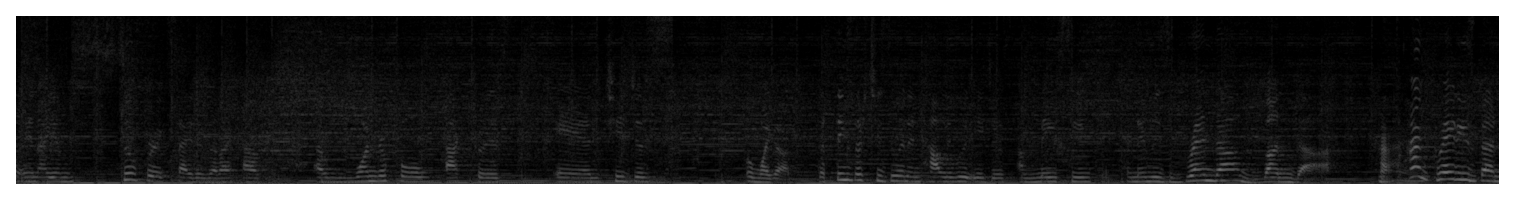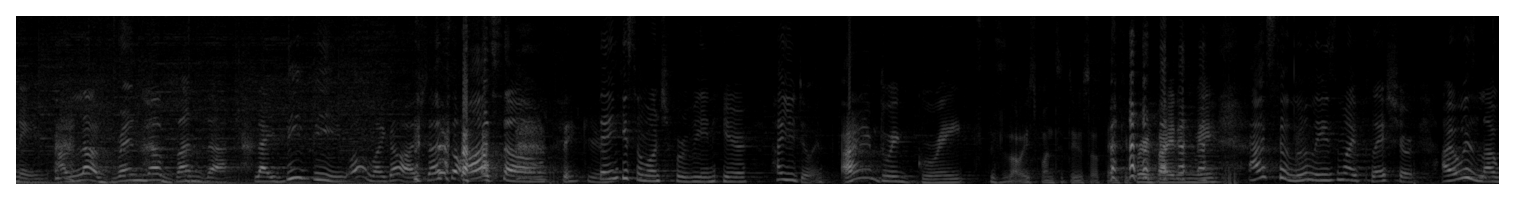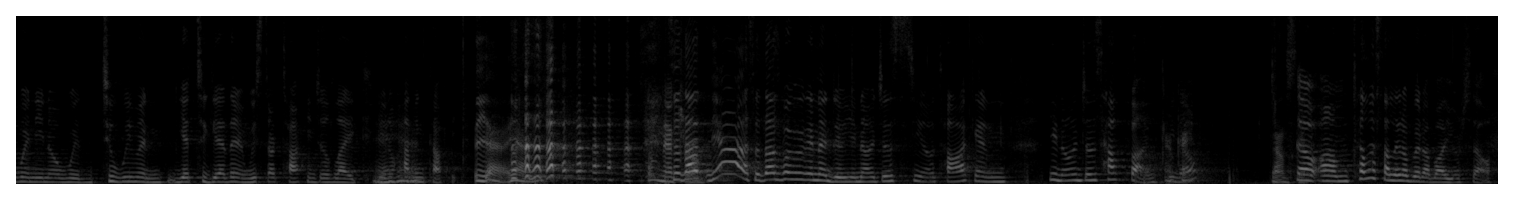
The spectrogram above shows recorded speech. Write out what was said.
And I am super excited that I have a wonderful actress, and she just, oh my God, the things that she's doing in Hollywood is just amazing. Her name is Brenda Banda. How great is that name? I love Brenda Banda, like BB. Oh my gosh, that's so awesome. Thank you. Thank you so much for being here. How you doing? I am doing great. This is always fun to do, so thank you for inviting me. Absolutely, it's my pleasure. I always love when you know when two women get together and we start talking just like you know having coffee. Yeah, yeah. so So that yeah, so that's what we're gonna do. You know, just you know talk and you know and just have fun. You Okay. know. Sounds So um, tell us a little bit about yourself.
